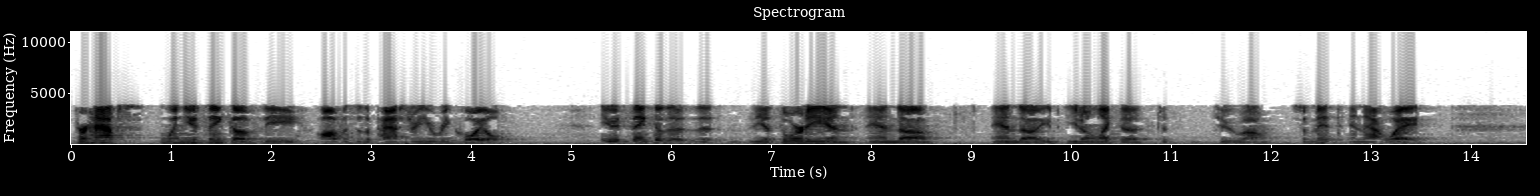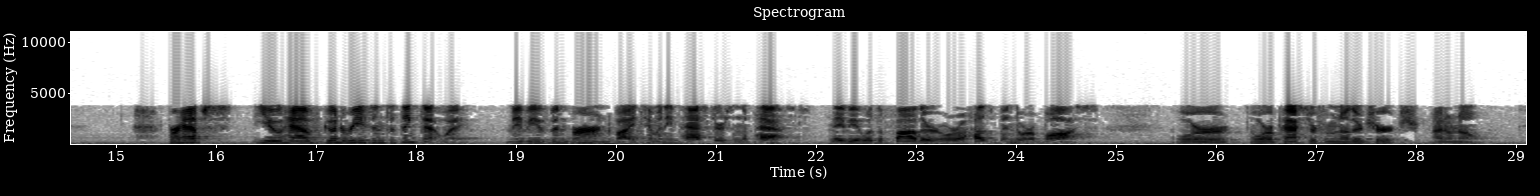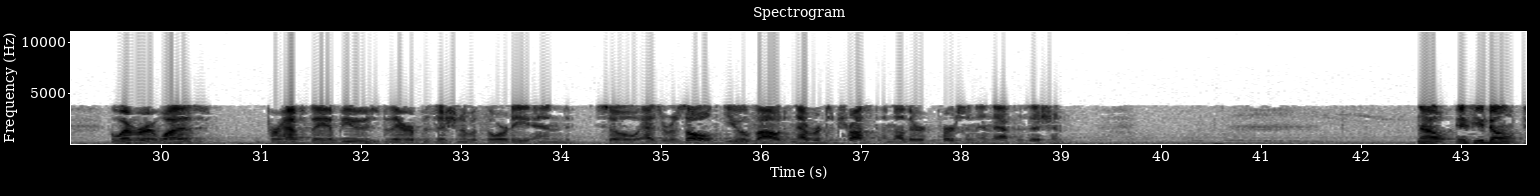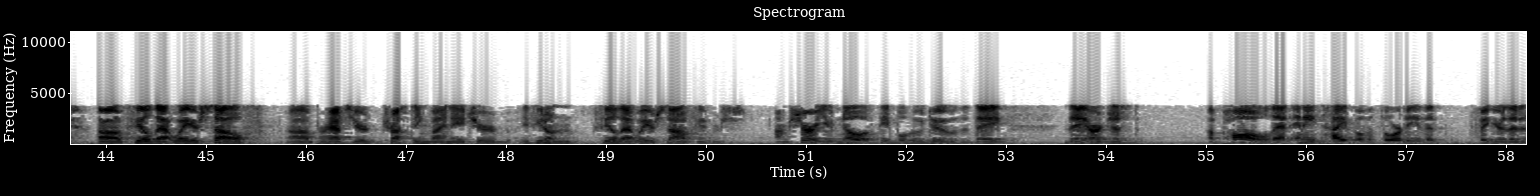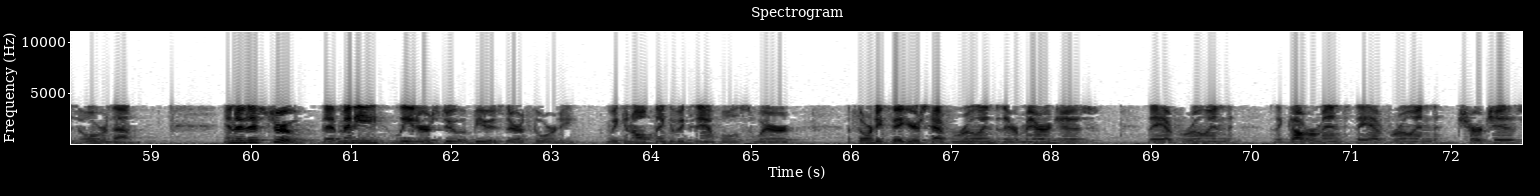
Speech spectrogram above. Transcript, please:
perhaps when you think of the office of the pastor, you recoil. You think of the, the, the authority and, and uh, and uh, you, you don't like to to, to um, submit in that way. Perhaps you have good reason to think that way. Maybe you've been burned by too many pastors in the past. Maybe it was a father or a husband or a boss or or a pastor from another church. I don't know. Whoever it was, perhaps they abused their position of authority and so, as a result, you have vowed never to trust another person in that position. Now, if you don't uh, feel that way yourself, uh, perhaps you're trusting by nature. If you don't feel that way yourself, you, I'm sure you know of people who do that they they are just appalled at any type of authority that figure that is over them. And it is true that many leaders do abuse their authority. We can all think of examples where authority figures have ruined their marriages, they have ruined the government, they have ruined churches.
